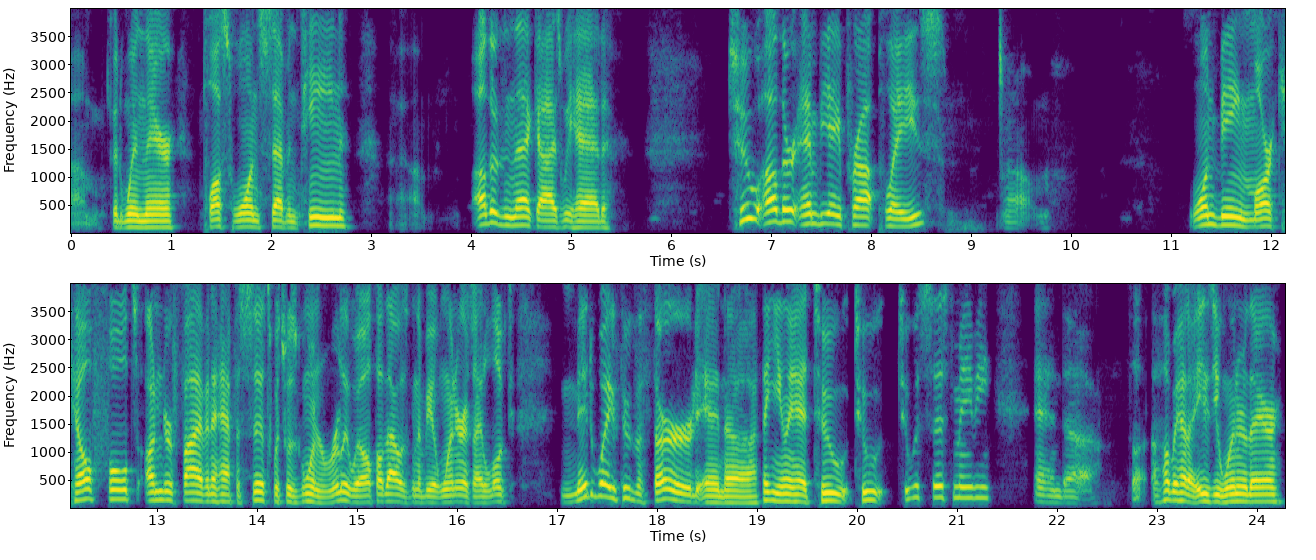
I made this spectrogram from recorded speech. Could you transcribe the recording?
um, good win there. Plus 117. Um, other than that, guys, we had two other NBA prop plays. Um, one being Markelle Fultz under five and a half assists, which was going really well. I thought that was going to be a winner as I looked midway through the third, and uh, I think he only had two, two, two assists maybe, and uh, I thought we had an easy winner there,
